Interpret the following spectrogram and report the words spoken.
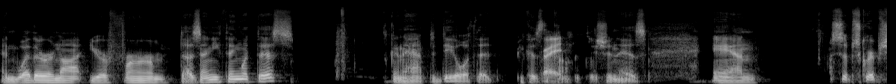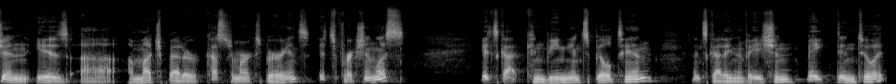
And whether or not your firm does anything with this, it's going to have to deal with it because Right. the competition is. And subscription is uh, a much better customer experience. It's frictionless. It's got convenience built in. It's got innovation baked into it.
